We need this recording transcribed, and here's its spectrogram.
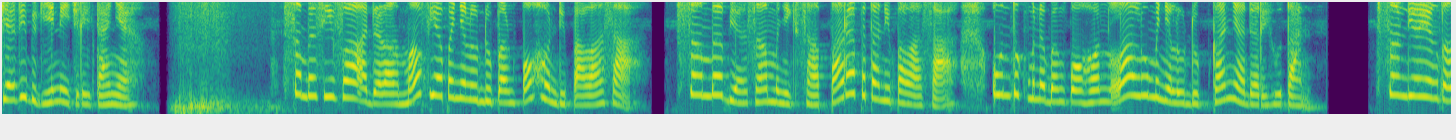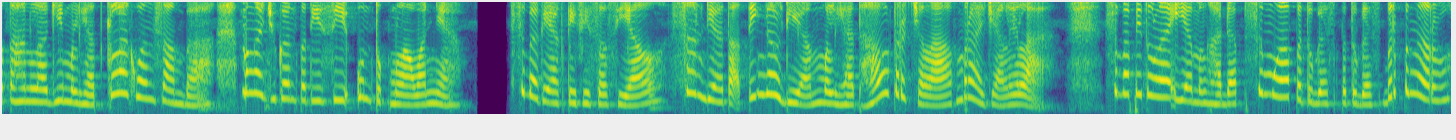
Jadi begini ceritanya. Samba Siva adalah mafia penyelundupan pohon di Palasa. Samba biasa menyiksa para petani Palasa untuk menebang pohon lalu menyelundupkannya dari hutan. Sandia yang tak tahan lagi melihat kelakuan Samba mengajukan petisi untuk melawannya. Sebagai aktivis sosial, Sandia tak tinggal diam melihat hal tercela merajalela. Sebab itulah ia menghadap semua petugas-petugas berpengaruh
